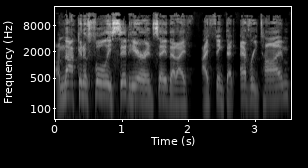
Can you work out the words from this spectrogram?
I'm not going to fully sit here and say that I I think that every time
